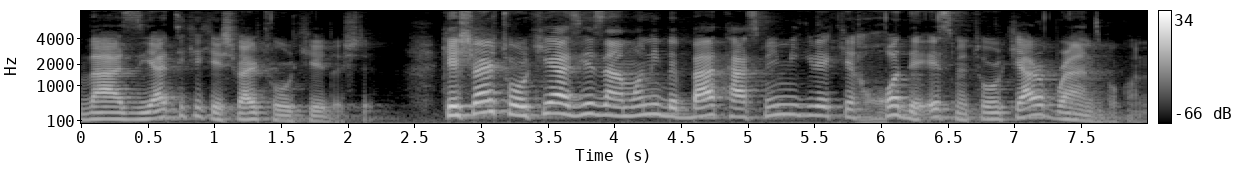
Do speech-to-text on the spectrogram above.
وضعیتی که کشور ترکیه داشته. کشور ترکیه از یه زمانی به بعد تصمیم می‌گیره که خود اسم ترکیه رو برند بکنه.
